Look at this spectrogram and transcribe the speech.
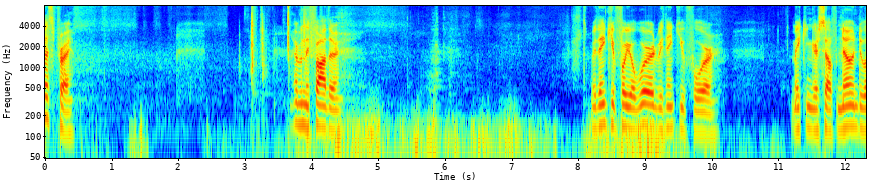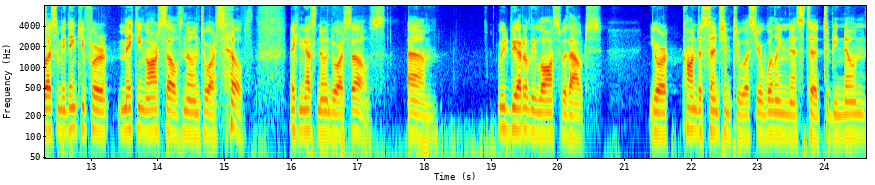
Let's pray. Heavenly Father, we thank you for your word. We thank you for making yourself known to us, and we thank you for making ourselves known to ourselves, making us known to ourselves. Um, we'd be utterly lost without your condescension to us, your willingness to, to be known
